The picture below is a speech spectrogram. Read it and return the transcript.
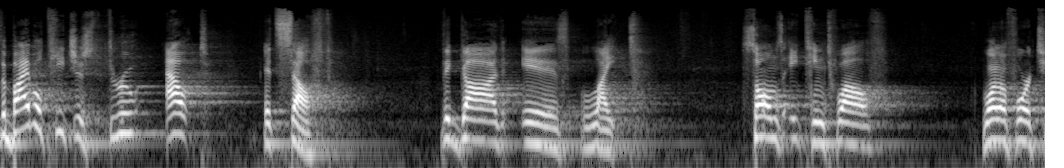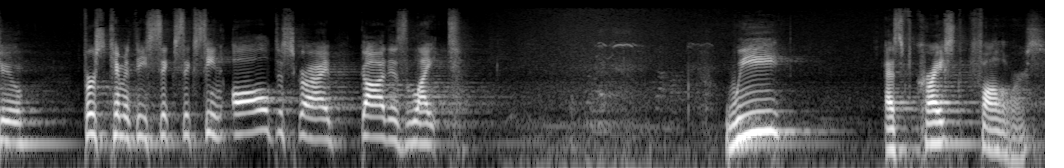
The Bible teaches throughout itself that God is light. Psalms 18:12 104 2, 1 Timothy 6 16, all describe God as light. We, as Christ followers,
